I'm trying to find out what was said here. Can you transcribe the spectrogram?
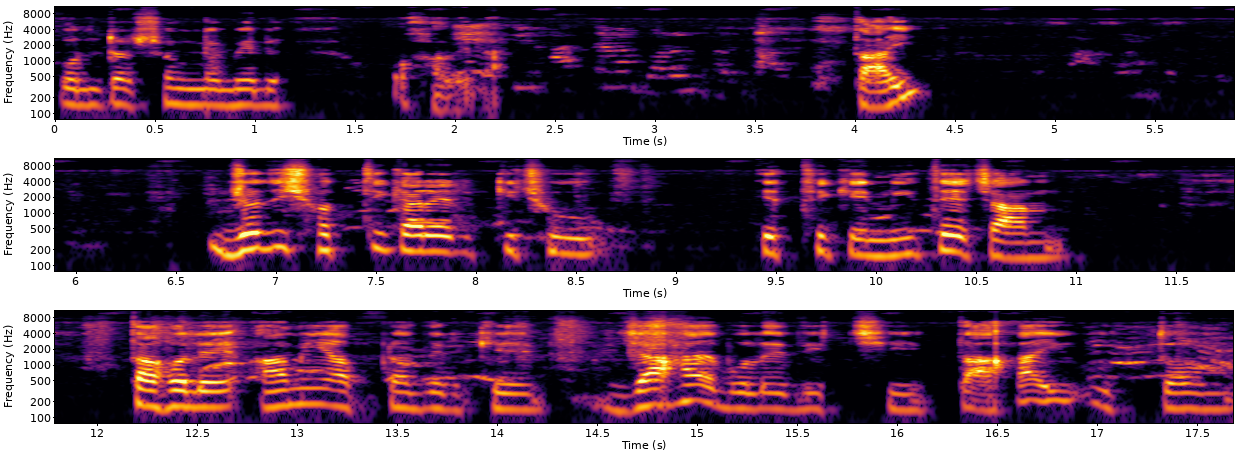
কোনটার সঙ্গে মেলে হবে না। তাই যদি সত্যিকারের কিছু এর থেকে নিতে চান, তাহলে আমি আপনাদেরকে যাহা বলে দিচ্ছি তাহাই উত্তম।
